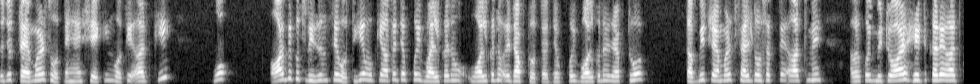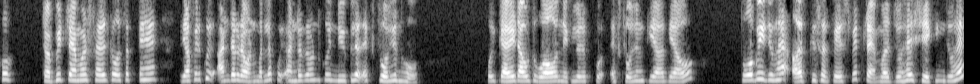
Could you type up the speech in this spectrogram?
तो जो ट्रेमर्स होते हैं शेकिंग होती है अर्थ की, वो और भी कुछ रीजन से होती है। वो क्या होता है, जब कोई वॉल्कनो वॉल्कनो इरप्ट होता है। जब कोई वॉल्कनो इरप्ट हो, तब भी ट्रेमर्स फेल्ट हो सकते हैं अर्थ में। अगर कोई मिटोर हिट करे अर्थ को तब भी ट्रेमर्स फेल्ट हो सकते हैं या फिर कोई अंडरग्राउंड मतलब कोई अंडरग्राउंड कोई न्यूक्लियर एक्सप्लोजन हो, कोई कैरिड आउट हुआ हो न्यूक्लियर एक्सप्लोजन किया गया हो तो भी जो है अर्थ की सरफेस पे ट्रेमर जो है शेकिंग जो है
